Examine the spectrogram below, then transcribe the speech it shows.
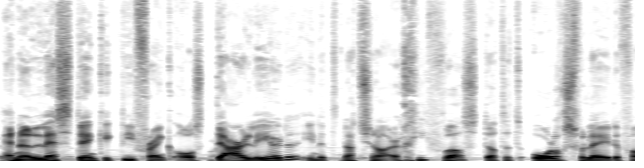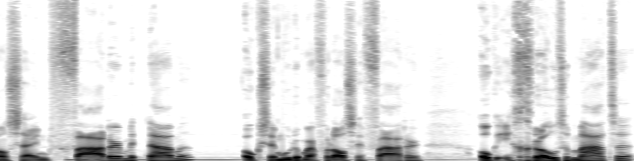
En een les, denk ik, die Frank Oz daar leerde in het Nationaal Archief was dat het oorlogsverleden van zijn vader met name, ook zijn moeder, maar vooral zijn vader, ook in grote mate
